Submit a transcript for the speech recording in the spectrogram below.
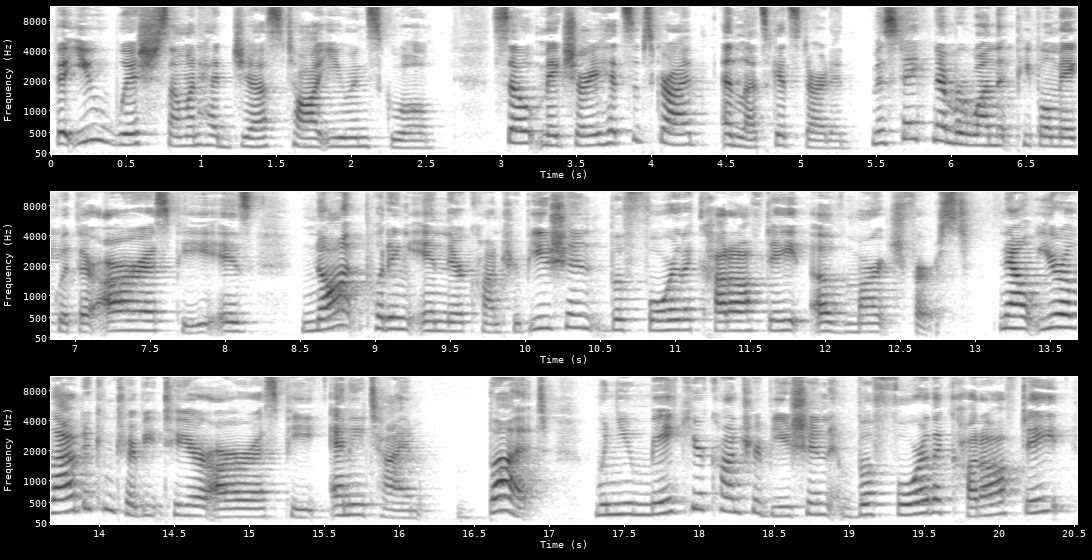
that you wish someone had just taught you in school. So make sure you hit subscribe and let's get started. Mistake number one that people make with their RRSP is not putting in their contribution before the cutoff date of March 1st. Now, you're allowed to contribute to your RRSP anytime, but when you make your contribution before the cutoff date,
